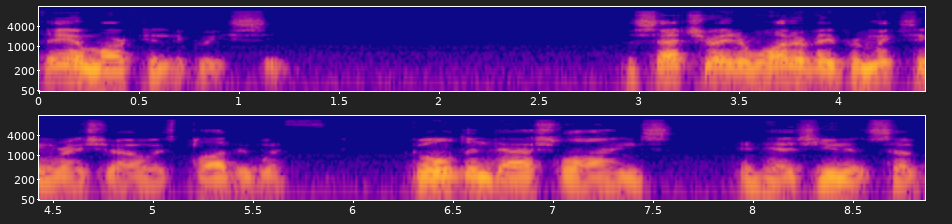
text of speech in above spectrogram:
They are marked in degrees C. The saturated water vapor mixing ratio is plotted with golden dashed lines and has units of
